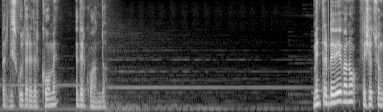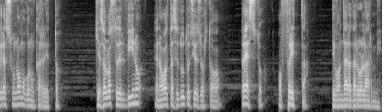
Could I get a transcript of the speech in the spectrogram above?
per discutere del come e del quando. Mentre bevevano, fece il suo ingresso un uomo con un carretto. Chiese all'oste del vino e una volta seduto si esortò: Presto, ho fretta, devo andare ad arruolarmi.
